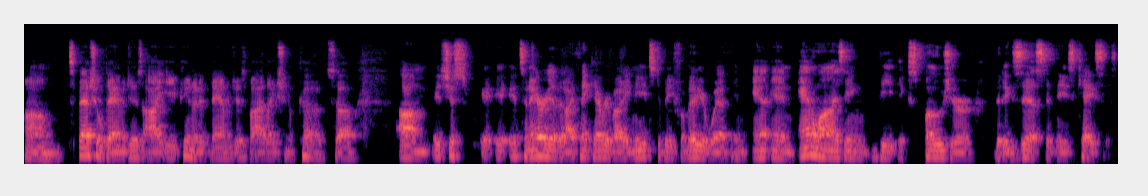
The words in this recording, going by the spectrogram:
um, special damages, i.e., punitive damages, violation of code. So um, it's just it, it's an area that I think everybody needs to be familiar with in, in analyzing the exposure that exists in these cases.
